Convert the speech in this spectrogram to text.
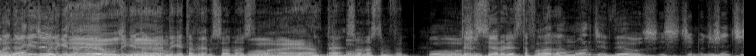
Mas amor ninguém, de mas ninguém tá vendo. Deus, Ninguém tá meu. vendo, ninguém tá vendo. Só nós estamos Porra, vendo. é? Tá é, bom. só nós estamos vendo. Pô, o terceiro ali, você tá falando? Pelo amor de Deus, esse tipo de gente.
